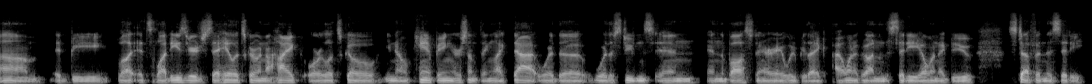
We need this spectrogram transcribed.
Um, it'd be it's a lot easier to say hey let's go on a hike or let's go you know camping or something like that where the where the students in in the boston area would be like i want to go out in the city. I want to do stuff in the city.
